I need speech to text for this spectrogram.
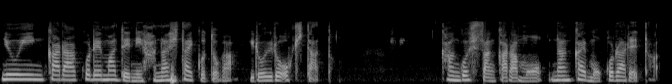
入院からこれまでに話したいことがいろいろ起きたと。看護師さんからも何回も怒られた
